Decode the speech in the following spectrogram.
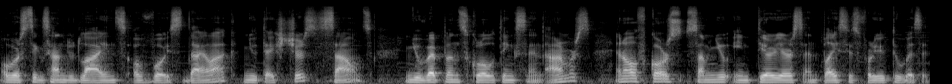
over 600 lines of voice dialogue, new textures, sounds, new weapons, clothings and armors, and of course some new interiors and places for you to visit.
